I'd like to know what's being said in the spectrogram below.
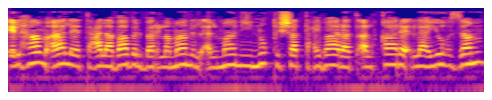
إلهام قالت على باب البرلمان الألماني نقشت عبارة القارئ لا يهزم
